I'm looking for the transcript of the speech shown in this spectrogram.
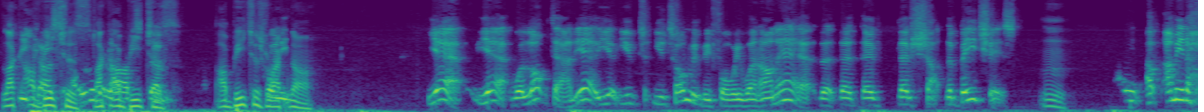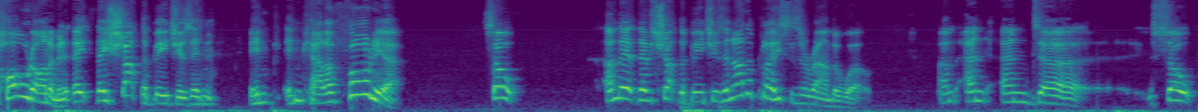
Like because our beaches, like our beaches, um, our beaches 20, right now. Yeah, yeah. Well, lockdown. Yeah, you you, you told me before we went on air that, that they've they've shut the beaches. Mm. I, I mean, hold on a minute. They they shut the beaches in in in California. So, and they, have shut the beaches in other places around the world. Um, and and uh, so,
